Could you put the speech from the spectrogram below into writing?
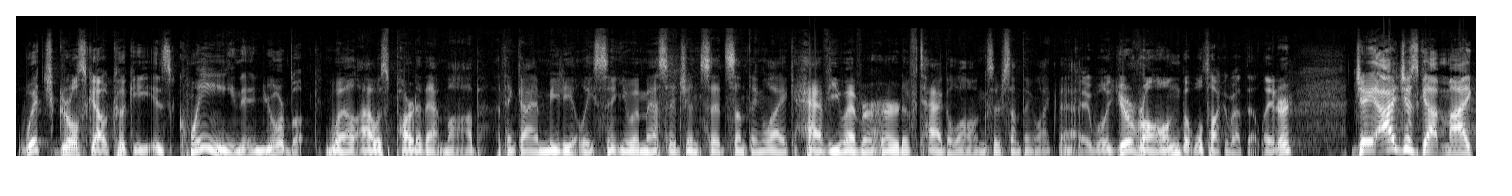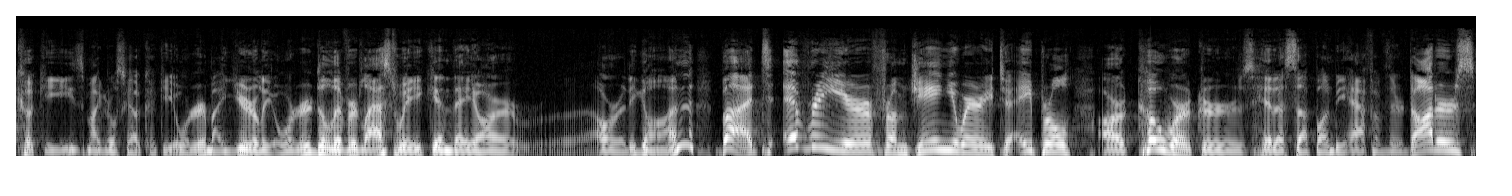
which Girl Scout cookie is queen in your book? Well, I was part of that mob. I think I immediately sent you a message and said something like, Have you ever heard of tagalongs or something like that? Okay, well, you're wrong, but we'll talk about that later. Jay, I just got my cookies, my Girl Scout cookie order, my yearly order delivered last week, and they are already gone. But every year from January to April, our coworkers hit us up on behalf of their daughters.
